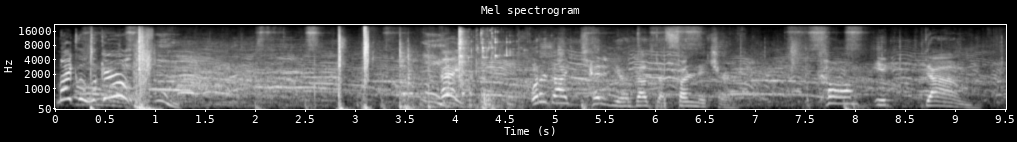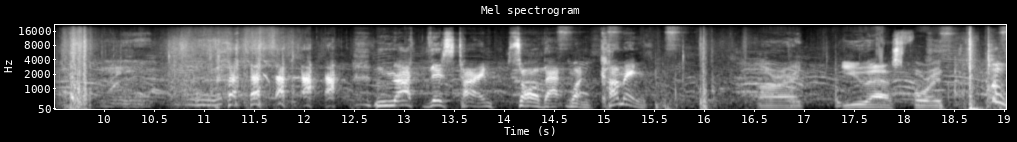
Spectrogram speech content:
Michael, look oh. out! Hmm. Hey, what did I tell you about the furniture? Calm it down. Not this time! Saw that one coming! Alright, you asked for it. Oh!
